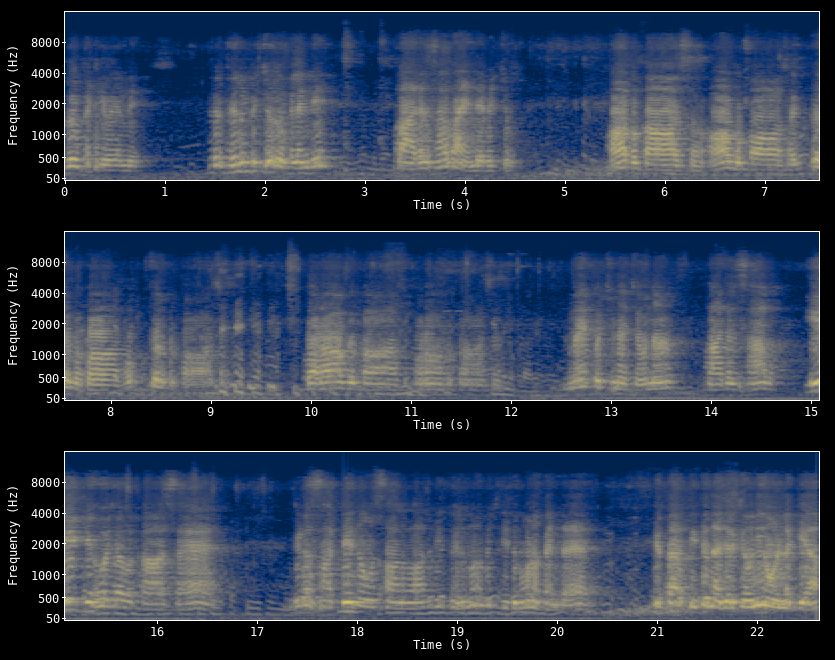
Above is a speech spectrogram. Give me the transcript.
ਲੋਕ ਇਕੱਠੇ ਹੋ ਜਾਂਦੇ। ਫਿਰ ਫਿਲਮ ਪਿੱਛੋਂ ਰੋਕ ਲੈਂਦੇ, ਬਾਦਲ ਸਾਹਿਬ ਆਏ ਦੇ ਵਿੱਚੋਂ। ਵਿਕਾਸ ਆ ਵਿਕਾਸ ਇੱਧਰ ਵਿਕਾਸ ਉੱਧਰ ਵਿਕਾਸ ਬੜਾ ਵਿਕਾਸ ਬੜਾ ਵਿਕਾਸ ਮੈਂ ਪੁੱਛਣਾ ਚਾਹੁੰਦਾ, ਬਾਦਲ ਸਾਹਿਬ, ਇਹ ਕਿਹੋ ਜਿਹਾ ਵਿਕਾਸ ਹੈ? ਜਿਹੜਾ 9.5 ਸਾਲ ਬਾਅਦ ਵੀ ਫਿਲਮਾਂ ਵਿੱਚ ਵੀ ਦਿਖਾਉਣਾ ਪੈਂਦਾ ਹੈ। ਕਿ ਧਰਤੀ ਤੇ ਨਜ਼ਰ ਕਿਉਂ ਨਹੀਂ ਆਉਣ ਲੱਗਿਆ?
